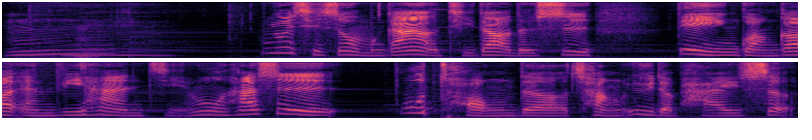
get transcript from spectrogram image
嗯，嗯，因为其实我们刚刚有提到的是电影、广告、MV 和节目，它是不同的场域的拍摄，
